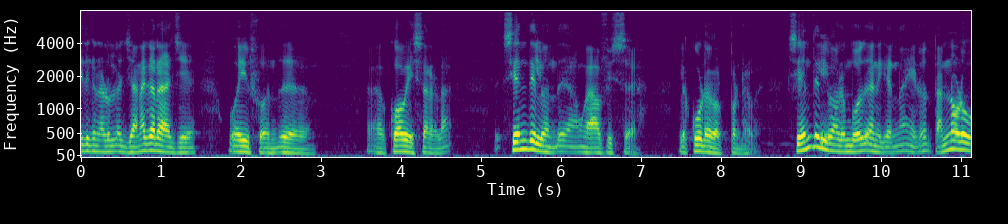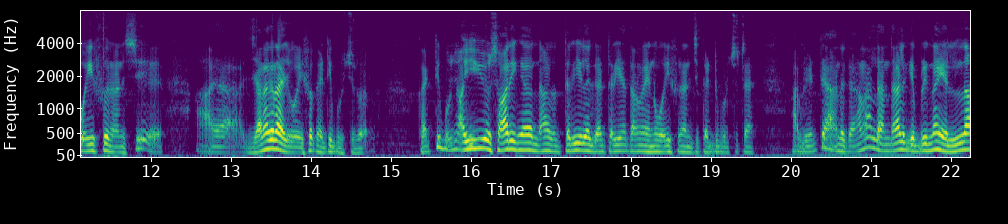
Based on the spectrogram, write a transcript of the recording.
இதுக்கு நடுவில் ஜனகராஜ் ஒய்ஃப் வந்து கோவை சரளா. செந்தில் வந்து அவங்க ஆஃபீஸில் கூட ஒர்க் பண்ணுறவன் செந்தில் வரும்போது எனக்கு என்ன ஆகிடும் தன்னோட ஒய்ஃபு நினச்சி ஜனகராஜ் ஒய்ஃபை கட்டி பிடிச்சிடுவார் கட்டி பிடிச்சி ஐயோ சாரிங்க நான் தெரியலங்க தெரியாதவங்க என்ன ஒய்ஃப் நினச்சி கட்டி பிடிச்சிட்டேன் அப்படின்ட்டு அந்த ஆனால் அந்த ஆளுக்கு எப்படின்னா எல்லா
